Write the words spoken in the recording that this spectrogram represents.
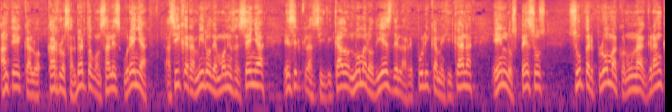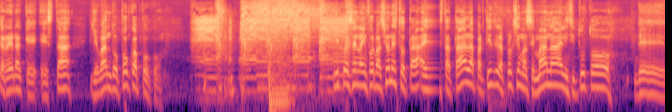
ante Carlos Alberto González Ureña. Así que Ramiro Demonio Ceseña es el clasificado número 10 de la República Mexicana en los pesos superpluma con una gran carrera que está llevando poco a poco. Y pues en la información estatal, a partir de la próxima semana, el Instituto de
